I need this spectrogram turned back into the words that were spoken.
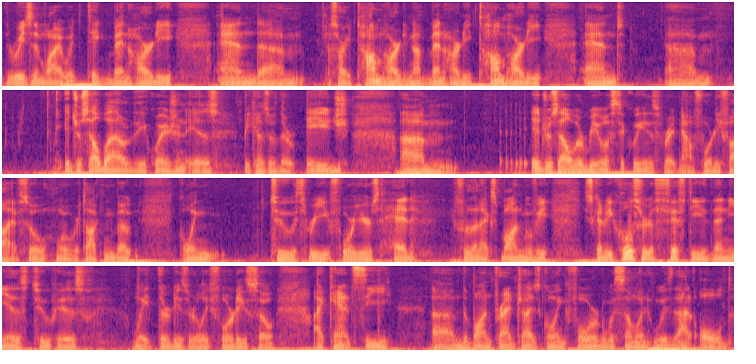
The reason why I would take Ben Hardy and um, sorry, Tom Hardy, not Ben Hardy, Tom Hardy, and um, Idris Elba out of the equation is because of their age. Um, Idris Elba realistically is right now 45, so when we're talking about going two, three, four years ahead for the next Bond movie, he's going to be closer to 50 than he is to his late 30s, early 40s. So I can't see um, the Bond franchise going forward with someone who is that old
